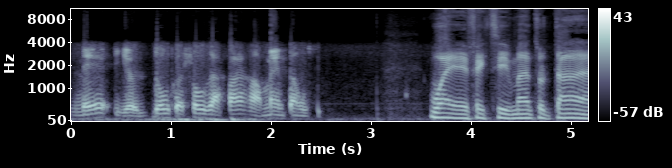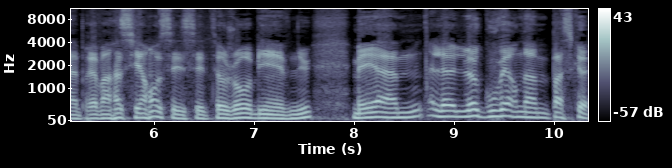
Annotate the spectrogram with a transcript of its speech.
mais il y a d'autres choses à faire en même temps aussi. Oui, effectivement, tout le temps, prévention, c'est toujours bienvenu. Mais euh, le, gouvernement, parce que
